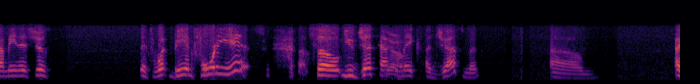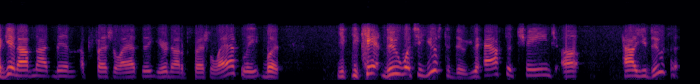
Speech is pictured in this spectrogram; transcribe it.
I mean, it's just it's what being 40 is. So you just have yeah. to make adjustments. Um, again, I've not been a professional athlete. You're not a professional athlete, but you, you can't do what you used to do. You have to change up how you do things.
